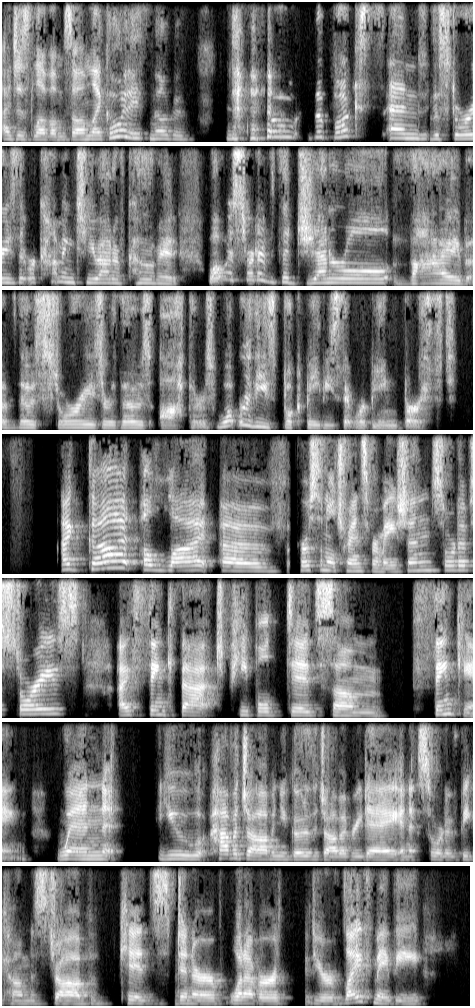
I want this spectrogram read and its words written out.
I just love them. So I'm like, oh, they smell good. so the books and the stories that were coming to you out of COVID, what was sort of the general vibe of those stories or those authors? What were these book babies that were being birthed? I got a lot of personal transformation sort of stories. I think that people did some thinking when you have a job and you go to the job every day and it sort of becomes job, kids, dinner, whatever your life may be.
